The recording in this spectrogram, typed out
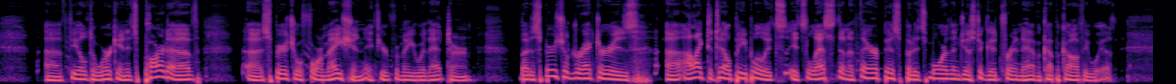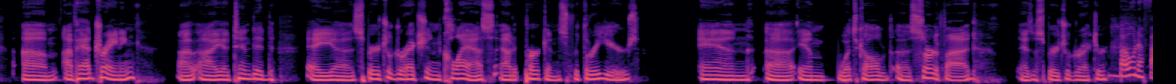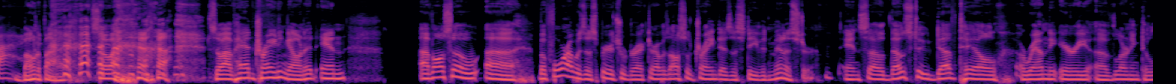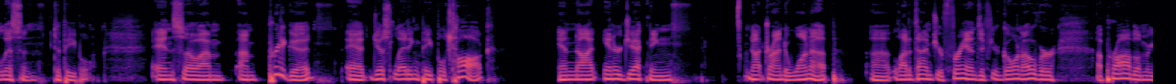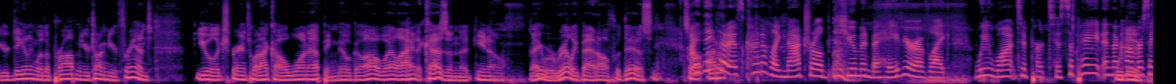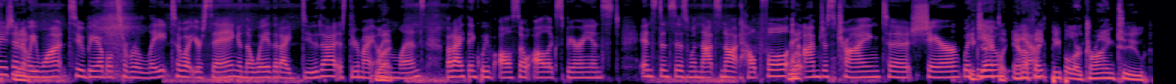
uh, field to work in. It's part of uh, spiritual formation, if you're familiar with that term. But a spiritual director is, uh, I like to tell people, it's it's less than a therapist, but it's more than just a good friend to have a cup of coffee with. Um, I've had training. I, I attended a uh, spiritual direction class out at Perkins for three years, and uh, am what's called uh, certified as a spiritual director. Bona fide. Bona fide. so, I, so I've had training on it, and I've also, uh, before I was a spiritual director, I was also trained as a Stephen minister. And so those two dovetail around the area of learning to listen to people. And so I'm, I'm pretty good at just letting people talk and not interjecting, not trying to one up. Uh, a lot of times, your friends, if you're going over a problem or you're dealing with a problem, you're talking to your friends, you will experience what I call one upping. They'll go, "Oh well, I had a cousin that you know they were mm. really bad off with this." So I think I that it's kind of like natural human behavior of like we want to participate in the conversation yeah. and we want to be able to relate to what you're saying, and the way that I do that is through my own lens. But I think we've also all experienced instances when that's not helpful, well, and I'm just trying to share with exactly. you. Exactly, and yeah. I think people are trying to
